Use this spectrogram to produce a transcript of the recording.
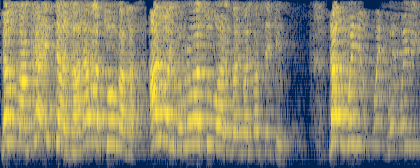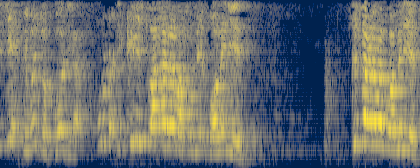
now macharacters ana vatoma ka anowanikwa muna vatoma vari vasecond now when, when, when, when you check the word of god ka unoda kuti kristu akararama for how many years kristu for how many years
